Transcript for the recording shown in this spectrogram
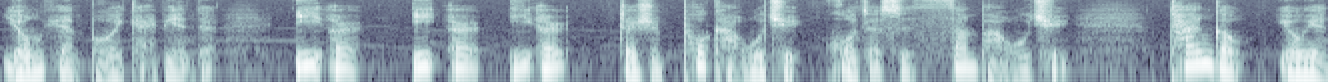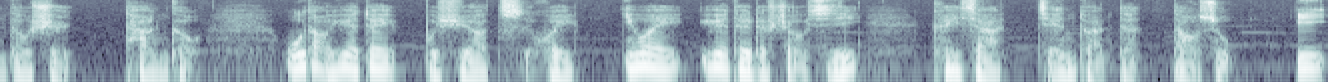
永远不会改变的。一二一二一二，这是波卡舞曲或者是桑巴舞曲。Tango 永远都是 Tango。舞蹈乐队不需要指挥，因为乐队的首席可以下简短的。倒数一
